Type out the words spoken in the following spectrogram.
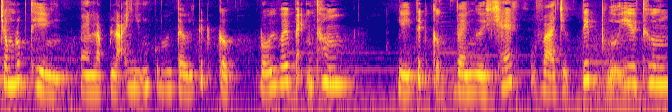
trong lúc thiền, bạn lặp lại những cụm từ tích cực đối với bản thân, nghĩ tích cực về người khác và trực tiếp gửi yêu thương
